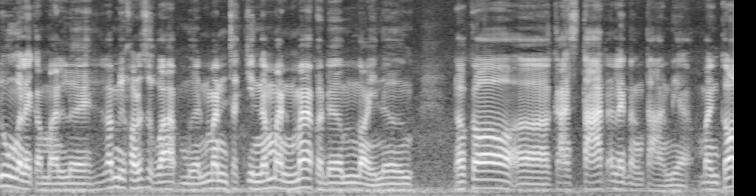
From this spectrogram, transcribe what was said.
ยุ่งอะไรกับมันเลย แล้วมีความรู้สึกว่าเหมือนมันจะกินน้ำมันมากกว่าเดิมหน่อยนึง แล้วก็การสตาร์ทอะไรต่างๆ เนี่ย มันก็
